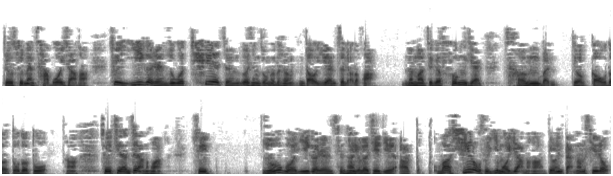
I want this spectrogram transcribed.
就顺便插播一下哈。所以一个人如果确诊恶性肿瘤的时候，你到医院治疗的话，那么这个风险成本就要高得多得多啊。所以既然这样的话，所以如果一个人身上有了结节啊，我们息肉是一模一样的哈，比如你胆囊的息肉、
